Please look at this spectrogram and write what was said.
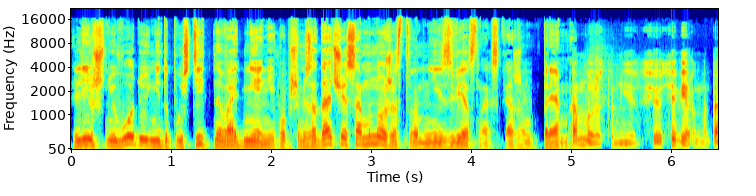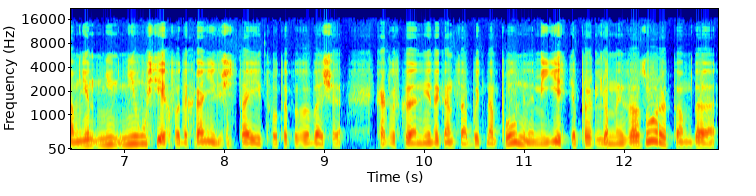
лишнюю воду и не допустить наводнений. В общем, задача со множеством неизвестных, скажем прямо. Со множеством, все, все верно. Там не, не, не у всех водохранилищ стоит вот эта задача, как вы сказали, не до конца быть наполненными. Есть определенные зазоры там, да.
